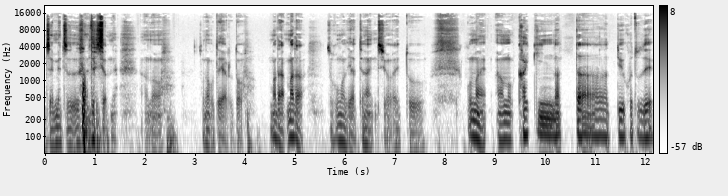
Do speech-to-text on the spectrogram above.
全滅ですよね。あのそんなことやると。まだまだそこまでやってないんですよ。えっとこの前あの解禁になったっていうことで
